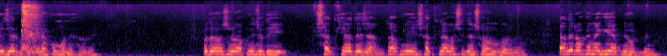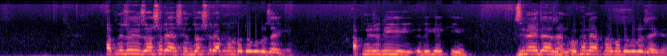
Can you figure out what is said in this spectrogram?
নিজের বাড়ি, এরকম মনে হবে। উদাহরণস্বরূপ আপনি যদি সাতক্ষীরাতে যান, তো আপনি সাতক্ষীরাবাসীদের স্মরণ করবেন। তাদের ওখানে গিয়ে আপনি উঠবেন। আপনি যদি যশোরে আসেন, যশোরে আপনার কতগুলো জায়গা? আপনি যদি ওদিকে কি, ঝিনাইদহ যান, ওখানে আপনার কতগুলো জায়গা?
